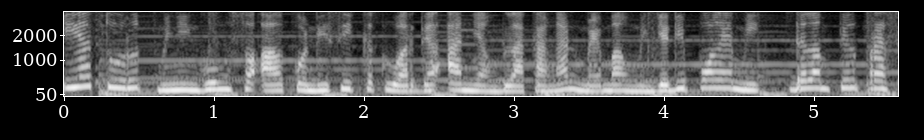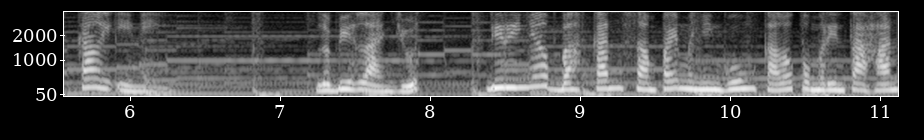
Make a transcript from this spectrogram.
ia turut menyinggung soal kondisi kekeluargaan yang belakangan memang menjadi polemik dalam pilpres kali ini. Lebih lanjut, dirinya bahkan sampai menyinggung kalau pemerintahan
